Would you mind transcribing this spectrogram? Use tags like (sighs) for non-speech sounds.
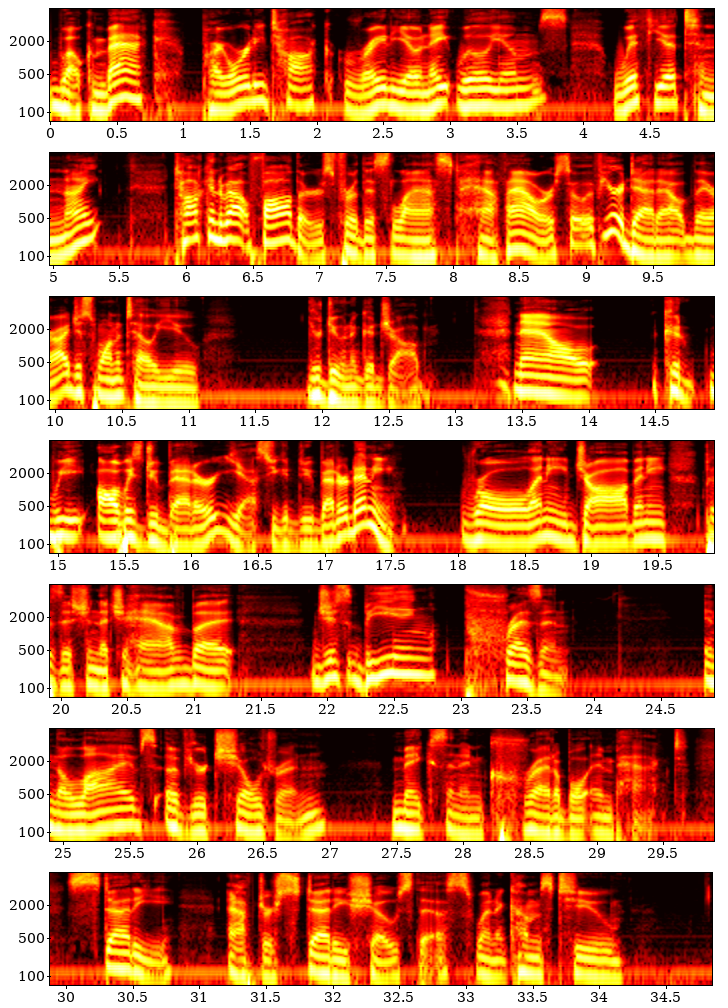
Welcome back. Priority Talk Radio. Nate Williams with you tonight, talking about fathers for this last half hour. So, if you're a dad out there, I just want to tell you, you're doing a good job. Now, could we always do better? Yes, you could do better at any role, any job, any position that you have, but just being present in the lives of your children makes an incredible impact study after study shows this when it comes to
